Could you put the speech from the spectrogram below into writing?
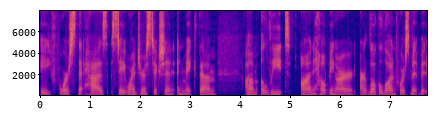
a force that has statewide jurisdiction and make them um, elite on helping our, our local law enforcement. But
